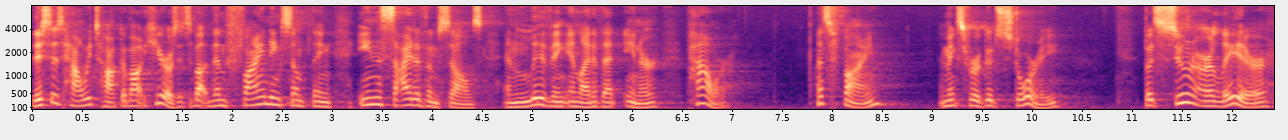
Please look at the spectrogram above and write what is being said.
This is how we talk about heroes. It's about them finding something inside of themselves and living in light of that inner power. That's fine. It makes for a good story. But sooner or later,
